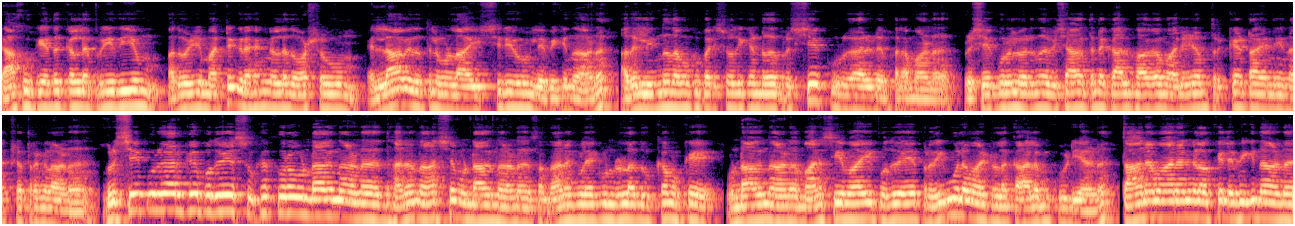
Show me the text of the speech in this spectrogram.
രാഹുകേതുക്കളുടെ പ്രീതിയും അതുവഴി മറ്റ് ഗ്രഹങ്ങളുടെ ദോഷവും എല്ലാവിധത്തിലുമുള്ള ഐശ്വര്യവും ലഭിക്കുന്നതാണ്. അതിൽ ഇന്ന് നമുക്ക് പരിശോധിക്കേണ്ടത് വൃശ്യക്കൂറുകാരുടെ ഫലമാണ്. വൃശ്യക്കൂറിൽ വരുന്ന വിശാഖത്തിന്റെ കാൽഭാഗം അനിഴം തൃക്കേട്ട എന്നീ നക്ഷത്രങ്ങളാണ്. വൃശ്യക്കൂറുകാർക്ക് പൊതുവെ സുഖക്കുറവ് ഉണ്ടാകുന്നതാണ് ധനനാശം ഉണ്ടാകുന്നതാണ് സന്താനങ്ങളെ കൊണ്ടുള്ള ദുഃഖമൊക്കെ ഉണ്ടാകുന്നതാണ്. മാനസികമായി പൊതുവെ പ്രതികൂലമായിട്ടുള്ള കാലം കൂടിയാണ്. സ്ഥാനമാനങ്ങളൊക്കെ ലഭിക്കുന്നതാണ്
